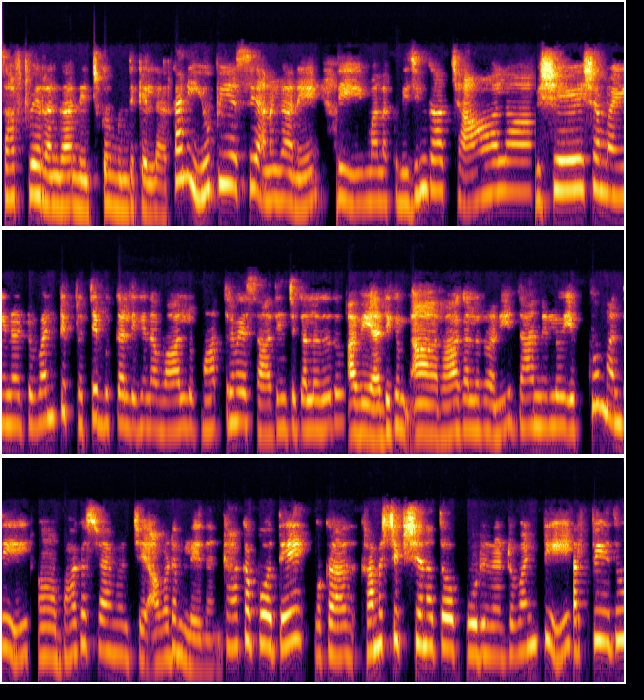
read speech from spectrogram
సాఫ్ట్‌వేర్ రంగాన్ని ఎంచుకొని ముందుకెళ్ళారు. కానీ యూపీఎస్సీ అనగానే అది మనకు నిజంగా చాలా విశేషమైనటువంటి ప్రతిభ కలిగిన వాళ్ళు మాత్రమే సాధించగలరు. అవి అధికం రాగలరు అని దానిలో ఎక్కువ మంది భాగస్వామ్యం చే అవడం లేదని కాకపోతే ఒక క్రమశిక్షణతో కూడినటువంటి తర్ఫీదు,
